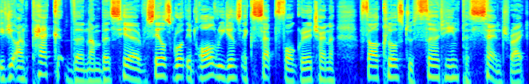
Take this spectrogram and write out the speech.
If you unpack the numbers here, sales growth in all regions except for Greater China fell close to 13%, right?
